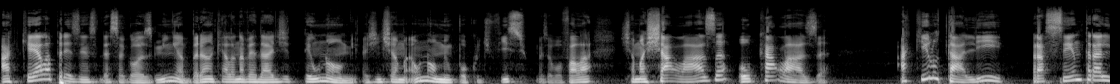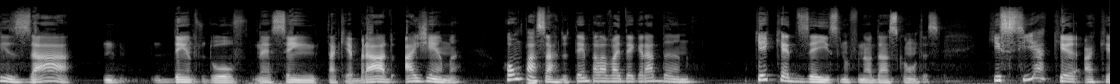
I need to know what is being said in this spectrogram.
Aquela presença dessa gosminha branca, ela na verdade tem um nome. A gente chama, é um nome um pouco difícil, mas eu vou falar, chama chalaza ou calaza. Aquilo tá ali para centralizar dentro do ovo, né, sem estar tá quebrado, a gema. Com o passar do tempo, ela vai degradando. O que quer dizer isso no final das contas? Que se aqui, aqui,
